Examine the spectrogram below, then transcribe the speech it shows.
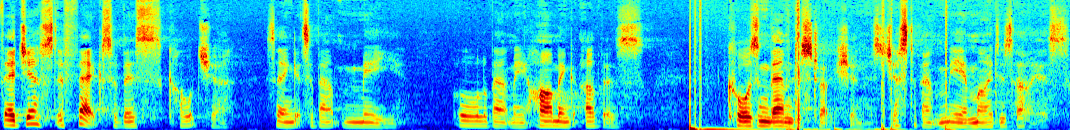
they're just effects of this culture saying it's about me, all about me, harming others, causing them destruction. It's just about me and my desires,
